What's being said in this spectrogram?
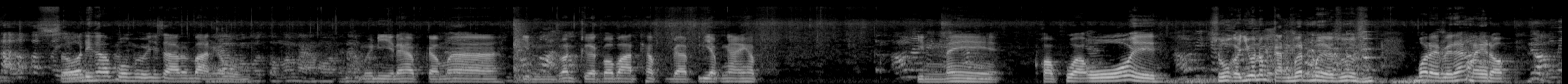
สารพัดประสโยชวัสน์ดีครับผมวิสารบานครับผมตรงมาหมาฮอดนะมือนี้นะครับกลับมากินวันเกิดบาบาดครับ แบบเรียบง่ายครับ กินในครอบครัวโอ้ยสู้กับยู่น้ำกันเบิดมือสู้บ่ได้ไปทางใดดอกสองเม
